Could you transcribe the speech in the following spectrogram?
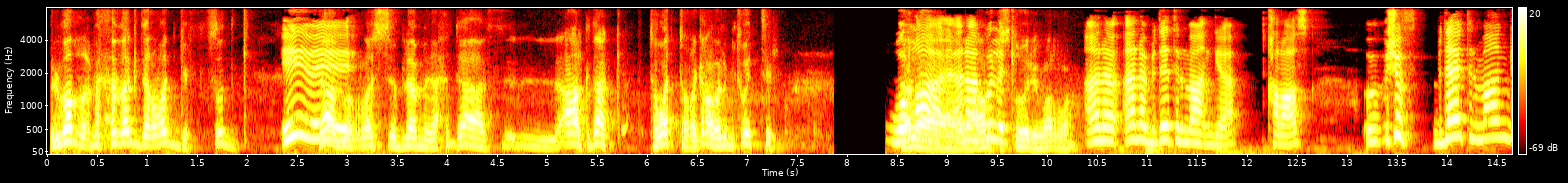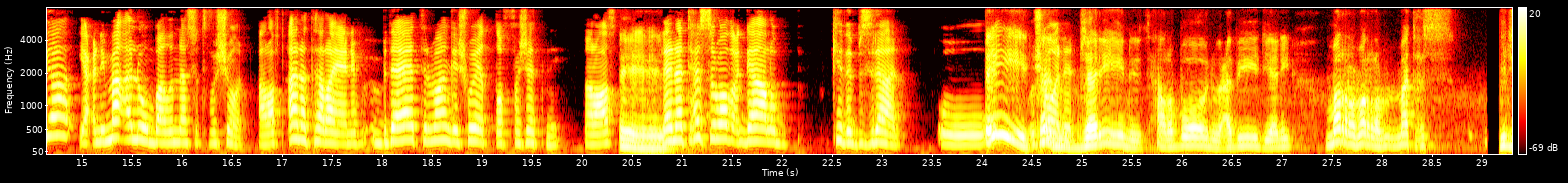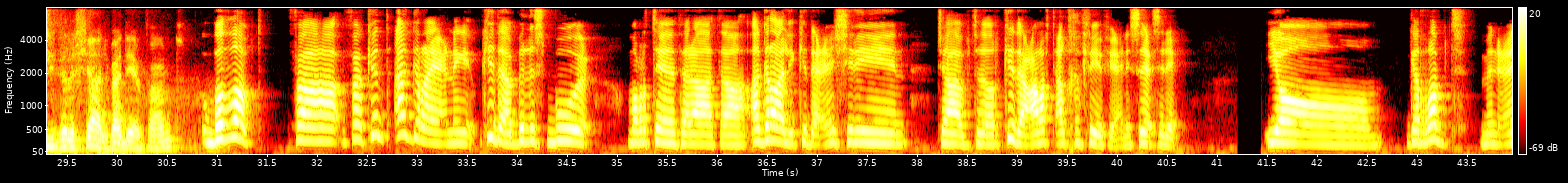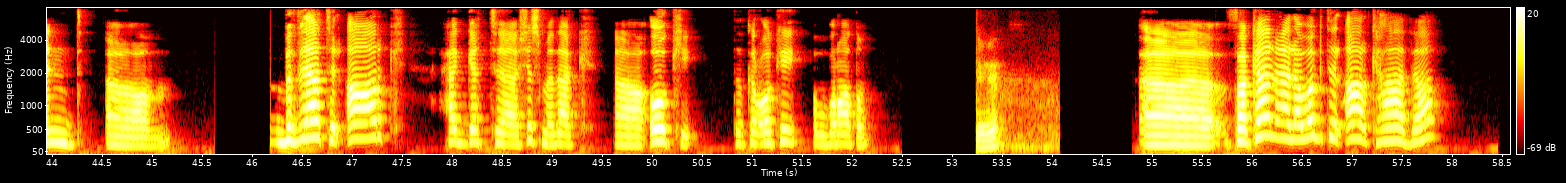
الوضع ما أقدر أوقف صدق. إي لا من رسم لا من أحداث. الأرك ذاك توتر أقرأ وأنا متوتر. والله أنا أقول لك اسطوري مرة. أنا أنا بديت المانجا خلاص. شوف بداية المانجا يعني ما ألوم بعض الناس يطفشون عرفت؟ أنا ترى يعني بداية المانجا شوية طفشتني خلاص. إيه. لأن تحس الوضع قالب كذا بزران و إيه وشونن. بزارين يتحاربون وعبيد يعني مرة مرة ما تحس بيجي ذا الأشياء اللي بعدين فهمت؟ بالضبط. ف... فكنت أقرأ يعني كذا بالأسبوع مرتين ثلاثة أقرأ لي كذا عشرين chapter كذا عرفت على الخفيف يعني سريع سريع. يوم قربت من عند بالذات ال arc حقت آه، شو اسمه ذاك؟ آه، أوكي. تذكر أوكي؟ أبو براطم. إيه. آه فكان على وقت ال arc هذا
